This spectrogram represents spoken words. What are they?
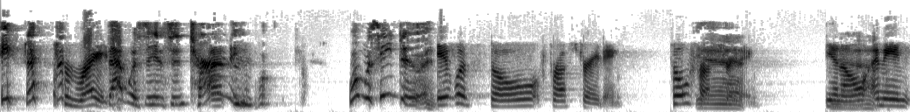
mean, right. that was his attorney. what was he doing? it was so frustrating. So Yeah. frustrating. You know, Yeah. I mean,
